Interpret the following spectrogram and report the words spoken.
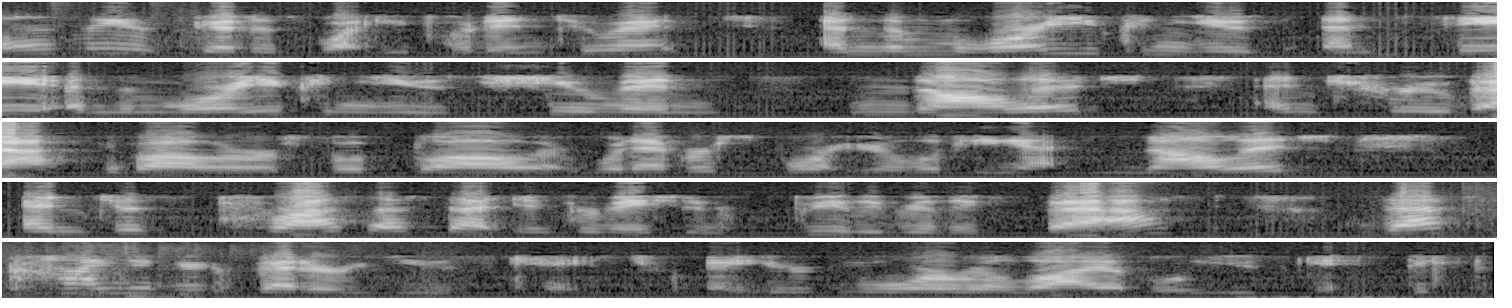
only as good as what you put into it. And the more you can use empathy, and the more you can use human knowledge and true basketball or football or whatever sport you're looking at knowledge, and just process that information really, really fast. That's kind of your better use case right? your more reliable use case. Because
